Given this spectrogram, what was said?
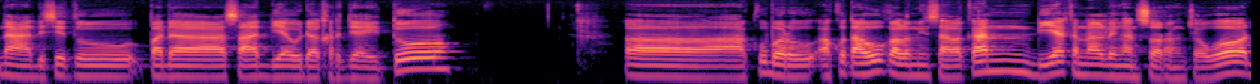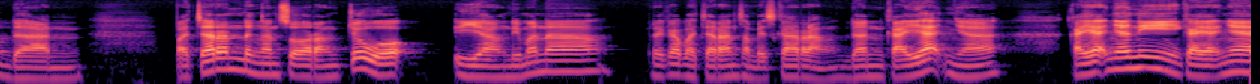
Nah di situ pada saat dia udah kerja itu uh, aku baru aku tahu kalau misalkan dia kenal dengan seorang cowok dan pacaran dengan seorang cowok yang di mana mereka pacaran sampai sekarang. Dan kayaknya kayaknya nih kayaknya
